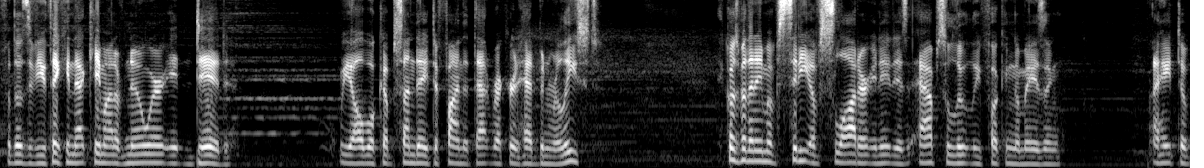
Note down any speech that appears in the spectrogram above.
For those of you thinking that came out of nowhere, it did. We all woke up Sunday to find that that record had been released. It goes by the name of City of Slaughter, and it is absolutely fucking amazing. I hate to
